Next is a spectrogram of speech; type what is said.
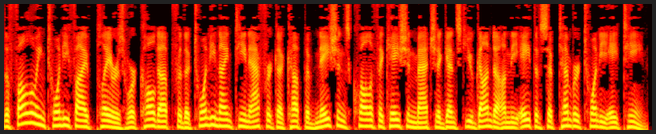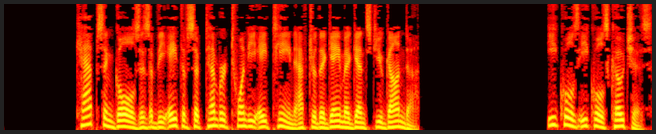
The following 25 players were called up for the 2019 Africa Cup of Nations qualification match against Uganda on 8 September 2018. Caps and goals as of 8 September 2018 after the game against Uganda. Coaches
